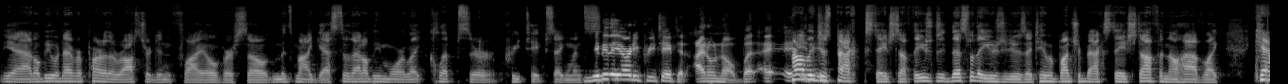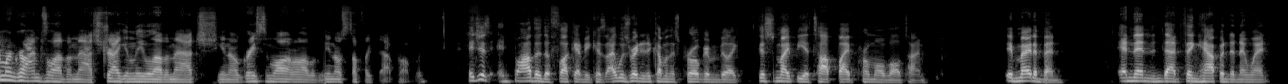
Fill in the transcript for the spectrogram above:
yeah, it'll be whatever part of the roster didn't fly over. So it's my guess. So that'll be more like clips or pre-tape segments. maybe they already pre-taped it. I don't know, but eh, eh, I, it- Probably it- just backstage stuff. They usually that's what they usually do is they tape a bunch of backstage stuff and they'll have like Cameron Grimes will have a match, Dragon Lee will have a match, you know, Grayson Waller will have a, you know stuff like that probably. it just it bothered the fuck out of me because I was ready to come on this program and be like, this might be a top five promo of all time. It might have been. And then that thing happened, and I went,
